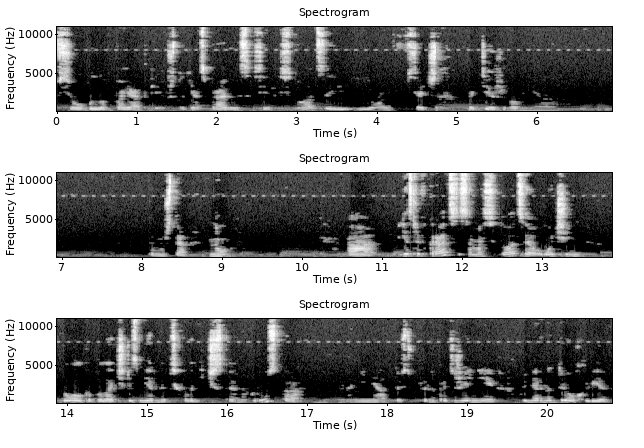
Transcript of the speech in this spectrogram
все было в порядке, что я справилась со всей этой ситуацией, и он всячески поддерживал меня. Потому что, ну, а, если вкратце, сама ситуация очень долго была чрезмерная психологическая нагрузка на меня. То есть на протяжении примерно трех лет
